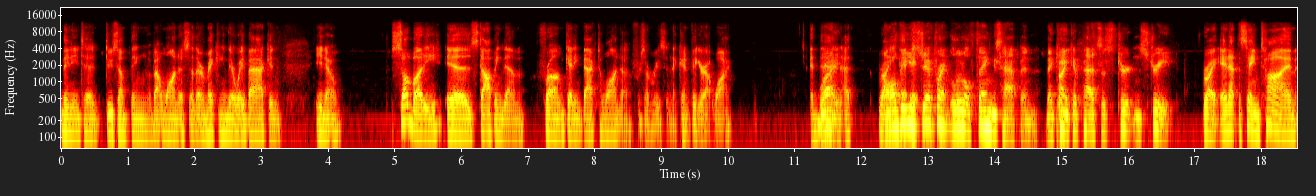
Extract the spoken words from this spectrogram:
they need to do something about Wanda. So they're making their way back, and you know, somebody is stopping them from getting back to Wanda for some reason. They can't figure out why. And then Right. at right, All these and- different little things happen. They can't Right. get past a certain street. Right. And at the same time,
